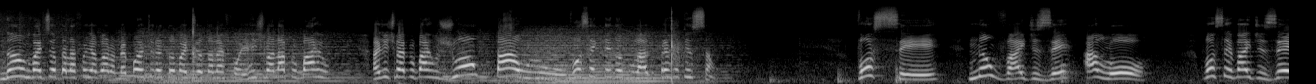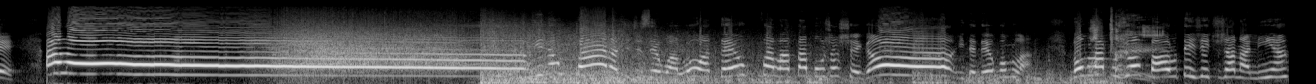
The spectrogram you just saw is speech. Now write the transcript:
Não, não vai dizer o telefone agora, não. Depois o diretor vai dizer o telefone. A gente vai lá pro bairro, a gente vai pro bairro João Paulo. Você que tem do outro lado, presta atenção. Você não vai dizer alô. Você vai dizer alô! Alô até eu falar, tá bom, já chega. Oh! Entendeu? Vamos lá. Vamos lá pro João Paulo, tem gente já na linha.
